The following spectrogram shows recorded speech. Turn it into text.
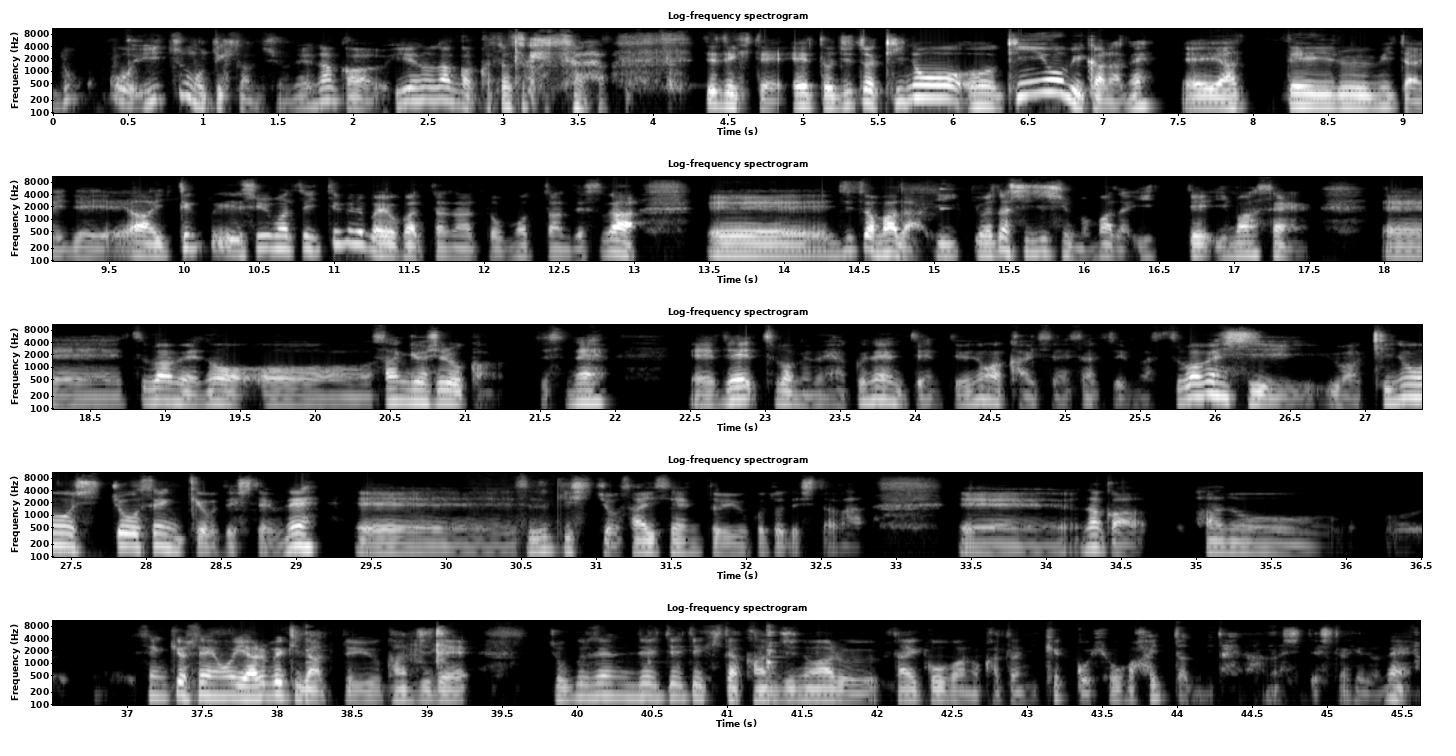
どこ、いつ持ってきたんでしょうね。なんか、家の中片付けたら 出てきて、えっ、と、実は昨日、金曜日からね、えーやっているみたいで、あ、行ってく、週末行ってくればよかったなと思ったんですが、えー実はまだ、私自身もまだ行っていません。えー、ツバメの産業資料館ですね。で、ツバメの100年展というのが開催されています。ツバメ市は昨日市長選挙でしたよね。えー鈴木市長再選ということでしたが、えーなんか、あの選挙戦をやるべきだという感じで、直前で出てきた感じのある対抗馬の方に結構票が入ったみたいな話でしたけどね。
